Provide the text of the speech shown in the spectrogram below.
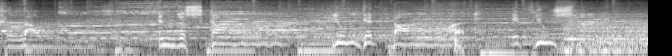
clouds in the sky, you'll get by. What? If you smile to your sorrow.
